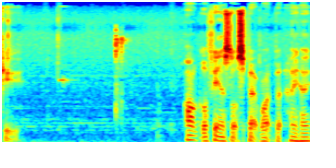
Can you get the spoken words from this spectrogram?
Statue. I've got a feeling it's not spelt right, but hey hey.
